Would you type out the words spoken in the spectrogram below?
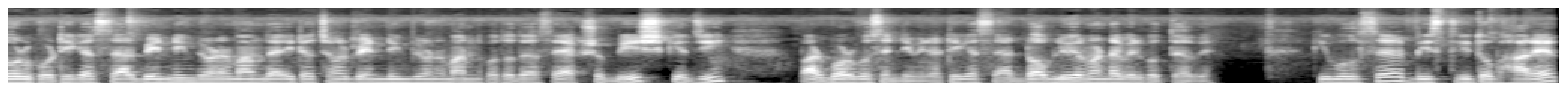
দৈর্ঘ্য, ঠিক আছে? আর বেন্ডিং পিরিয়ডের মান দেয়, এটা হচ্ছে আমার বেন্ডিং পিরিয়ডের মান কত দেওয়া আছে? একশো বিশ কেজি পার বর্গ সেন্টিমিটার, ঠিক আছে? আর ডব্লিউ এর মানটা বের করতে হবে। কি বলছে? বিস্তৃত ভারের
